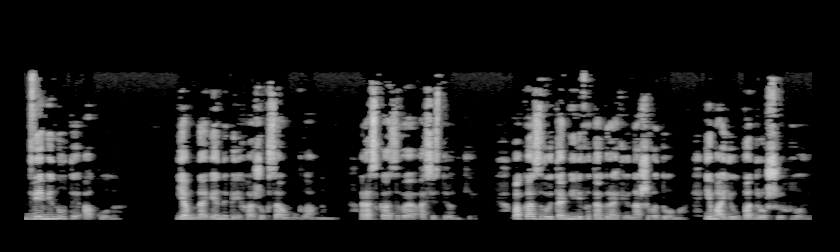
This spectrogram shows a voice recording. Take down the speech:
Две минуты, акула. Я мгновенно перехожу к самому главному, рассказывая о сестренке. Показываю Тамиле фотографию нашего дома и мою подросшую Хлою.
